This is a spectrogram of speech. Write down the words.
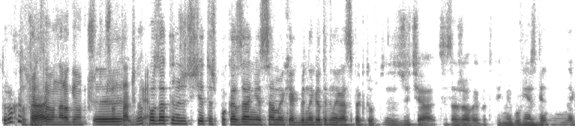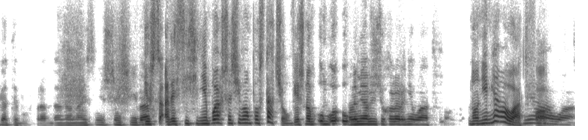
trochę tu tak. analogią Yy, sprzątaczkę. No poza tym rzeczywiście też pokazanie samych jakby negatywnych aspektów życia cesarzowej, bo w filmie głównie jest negatywów, prawda, że ona jest nieszczęśliwa, Wiesz co, ale Sisi nie była szczęśliwą postacią, wiesz, no, u, u, ale miała w życiu cholernie łatwo. no nie miała łatwo. Miała,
